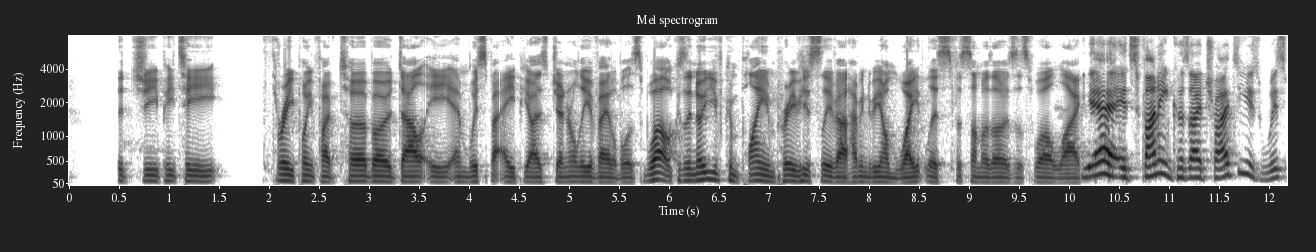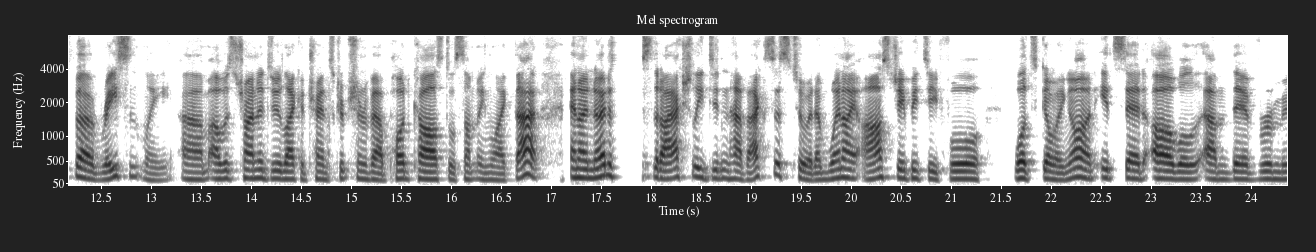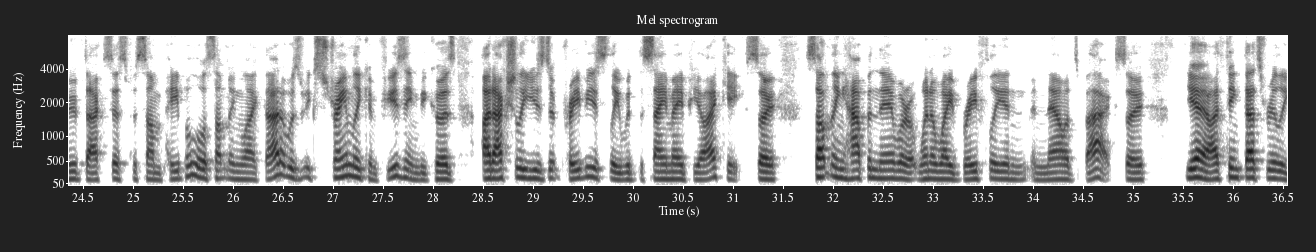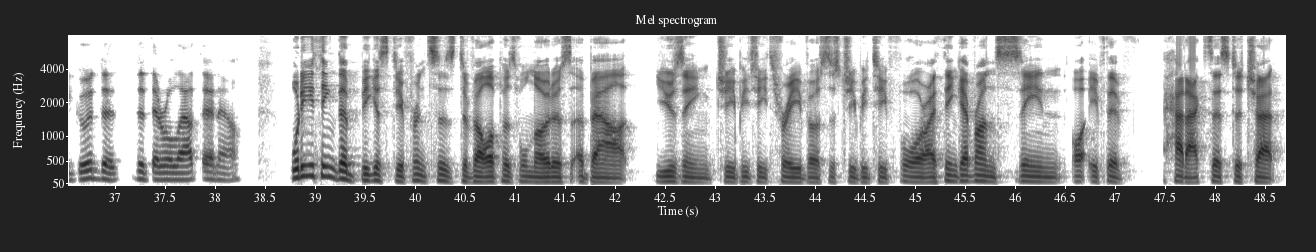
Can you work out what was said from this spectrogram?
the GPT 3.5 Turbo, DAL E, and Whisper APIs generally available as well. Because I know you've complained previously about having to be on wait lists for some of those as well. Like, Yeah, it's funny because I tried to use Whisper recently. Um, I was trying to do like a transcription of our podcast or something like that, and I noticed that I actually didn't have access to it. And when I asked GPT-4 what's going on, it said, "Oh, well, um, they've removed access for some people or something like that." It was extremely confusing because I'd actually used it previously with the same API key. So something happened there where it went away briefly, and, and now it's back. So yeah, I think that's really good that that they're all out there now. what do you think the biggest differences developers will notice about using GPT-3 versus GPT-4? I think everyone's seen, or if they've had access to chat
